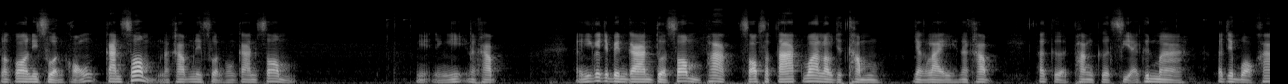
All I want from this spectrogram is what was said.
แล้วก็ในส่วนของการซ่อมนะครับ ในส่วนของการซ่อมเนี่ยอย่างนี้นะครับอย่างนี้ก็จะเป็นการตรวจซ่อมภาคซอฟต์สตาร์ทว่าเราจะทำอย่างไรนะครับ ถ้าเกิดพังเกิดเสียขึ้นมา ก็จะบอกค่า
